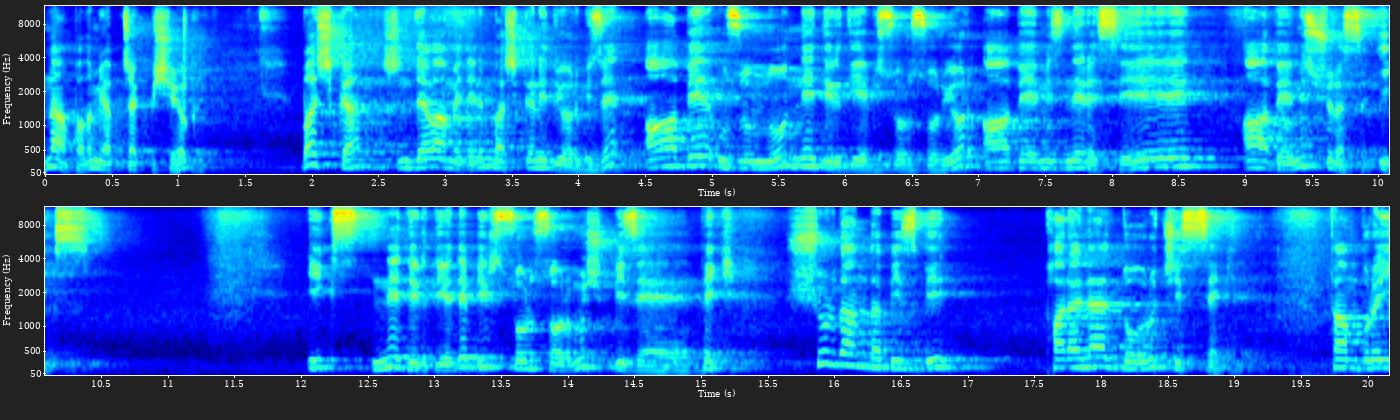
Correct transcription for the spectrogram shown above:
ne yapalım yapacak bir şey yok. Başka şimdi devam edelim. Başka ne diyor bize? AB uzunluğu nedir diye bir soru soruyor. AB'miz neresi? AB'miz şurası X. X nedir diye de bir soru sormuş bize. Peki şuradan da biz bir paralel doğru çizsek. Tam burayı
